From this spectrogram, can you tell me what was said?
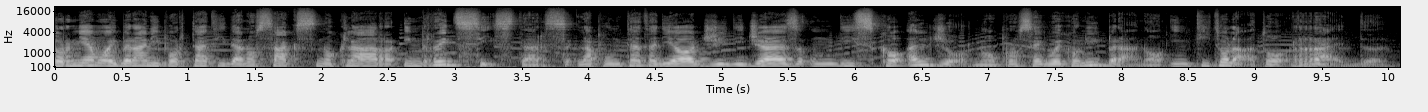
Torniamo ai brani portati da No Sax No Clar in Red Sisters. La puntata di oggi di Jazz Un disco al giorno prosegue con il brano intitolato Red.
